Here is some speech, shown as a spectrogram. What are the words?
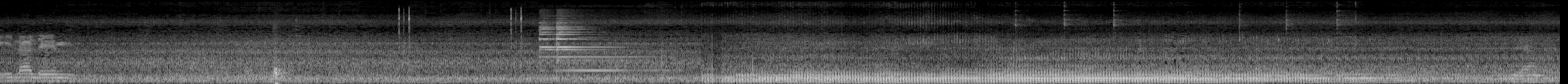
Ilalim. Yan.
